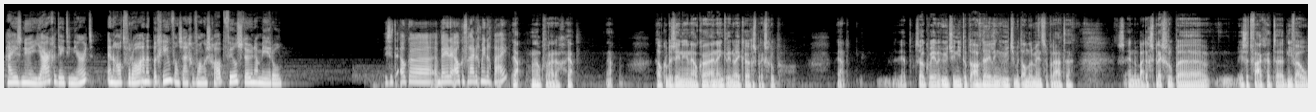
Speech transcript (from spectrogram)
Hij is nu een jaar gedetineerd en had vooral aan het begin van zijn gevangenschap veel steun aan Merel. Is het elke, ben je er elke vrijdagmiddag bij? Ja, elke vrijdag, ja. ja. Elke bezinning en, elke, en één keer in de week gespreksgroep. Ja, dat, is ook weer een uurtje niet op de afdeling, een uurtje met andere mensen praten. En bij de gespreksgroepen uh, is het vaak het, het, niveau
